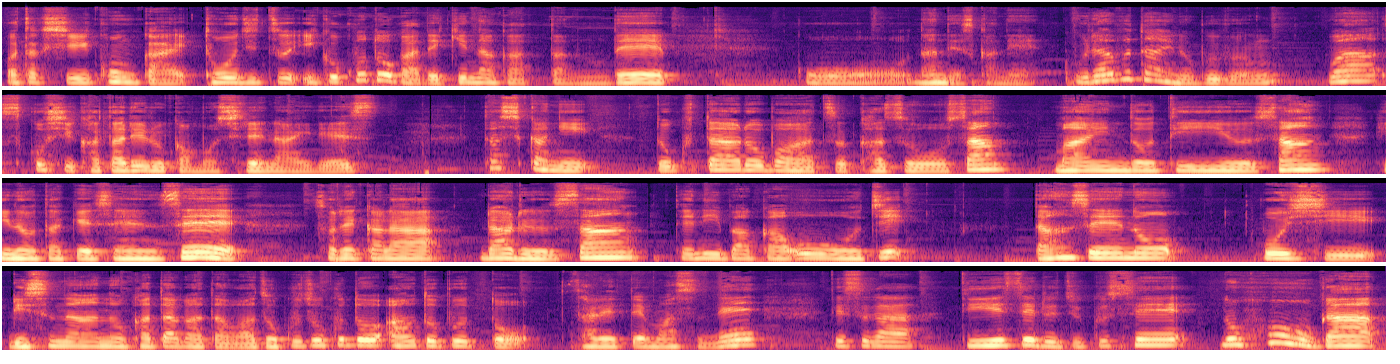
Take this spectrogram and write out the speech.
私今回当日行くことができなかったのでこう何ですかね裏舞台の部分は少し語れるかもしれないです。確かにドクター・ロバーツ和夫さんマインド TU さん日野武先生それからラルさんテニバカ王子男性の Voicy リスナーの方々は続々とアウトプットされてますね。ですが DSL 熟成の方が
